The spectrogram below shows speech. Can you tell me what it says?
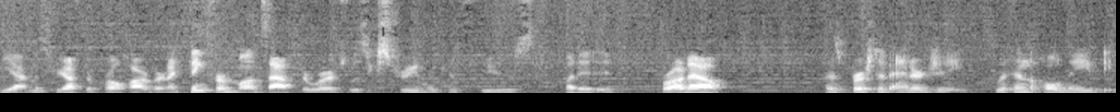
The atmosphere after Pearl Harbor, and I think for months afterwards, was extremely confused. But it, it brought out this burst of energy within the whole navy.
